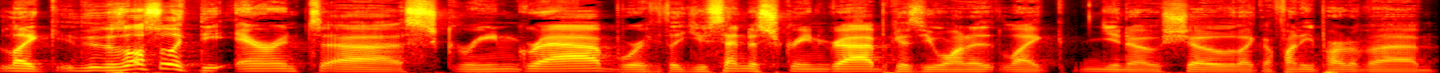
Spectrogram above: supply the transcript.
like there's also like the errant uh, screen grab where like you send a screen grab because you want to like you know show like a funny part of a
